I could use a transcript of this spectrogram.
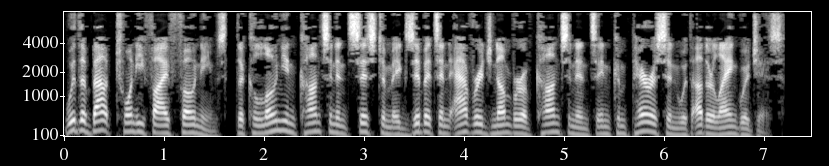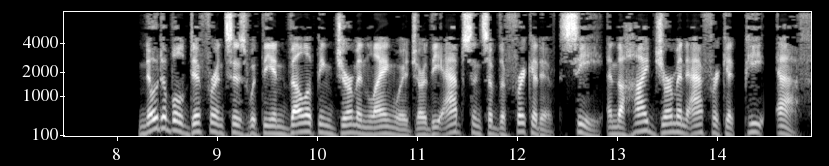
With about 25 phonemes, the Colognian consonant system exhibits an average number of consonants in comparison with other languages. Notable differences with the enveloping German language are the absence of the fricative c and the High German affricate p, f.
